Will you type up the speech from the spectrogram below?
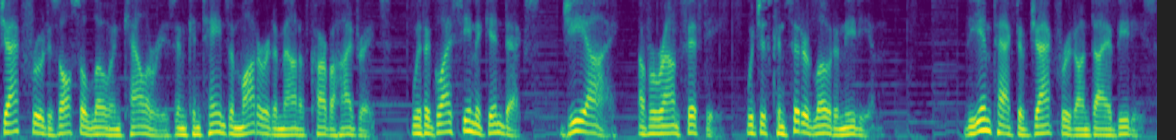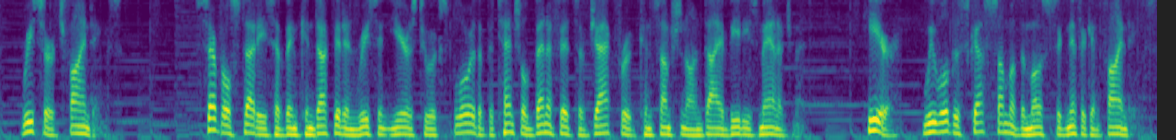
Jackfruit is also low in calories and contains a moderate amount of carbohydrates, with a glycemic index, GI, of around 50, which is considered low to medium. The impact of jackfruit on diabetes, research findings. Several studies have been conducted in recent years to explore the potential benefits of jackfruit consumption on diabetes management. Here, we will discuss some of the most significant findings.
